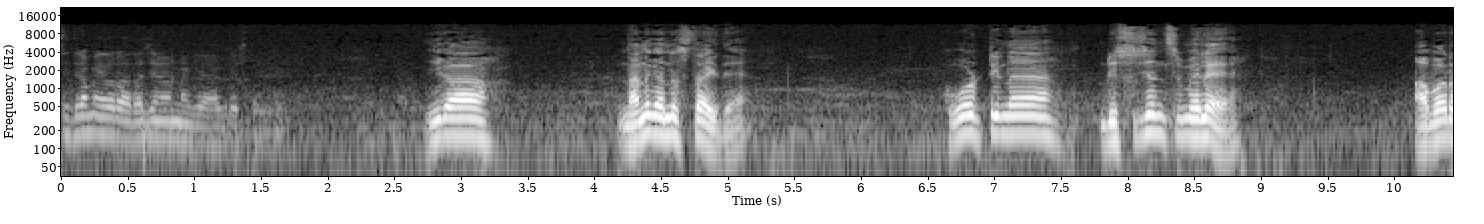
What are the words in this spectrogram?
ಸಿದ್ದರಾಮಯ್ಯ ಅವರ ರಾಜೀನಾಮೆಗೆ ಆಗ್ರಹಿಸ್ತಾ ಇದ್ದಾರೆ. ಈಗ ನನಗನ್ನಿಸ್ತಾ ಇದೆ ಕೋರ್ಟಿನ ಡಿಸಿಷನ್ಸ್ ಮೇಲೆ ಅವರ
